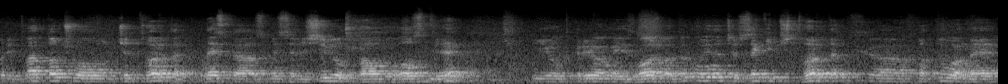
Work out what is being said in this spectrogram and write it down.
при това точно четвъртък. Днеска сме се лишили от това удоволствие и откриваме изложбата, но иначе всеки четвъртък пътуваме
